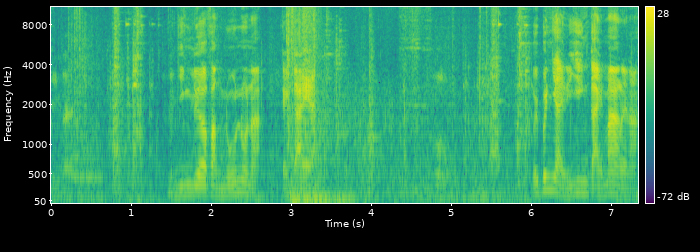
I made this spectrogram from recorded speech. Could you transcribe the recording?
ยิงไหนยิงเรือฝั่งนู้นนู่นอะไกลๆอะโอ้เฮ้ยเป็นใหญ่นี่ยิงไกลมากเลยนะ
